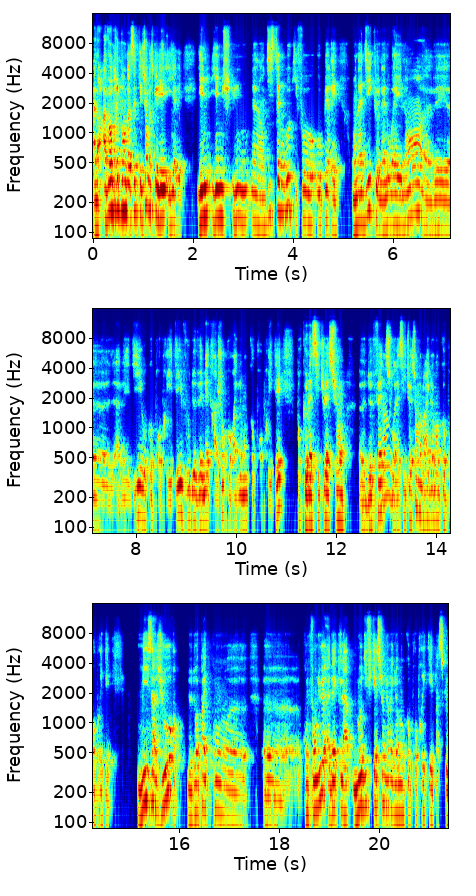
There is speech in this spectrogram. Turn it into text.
Alors, avant de répondre à cette question, parce qu'il y, a, un distinguo qu'il faut opérer. On a dit que la loi Elan avait, euh, avait, dit aux copropriétés, vous devez mettre à jour vos règlements de copropriété pour que la situation euh, de fait ah soit la situation dans le règlement de copropriété. Mise à jour ne doit pas être euh, confondue avec la modification du règlement de copropriété, parce que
